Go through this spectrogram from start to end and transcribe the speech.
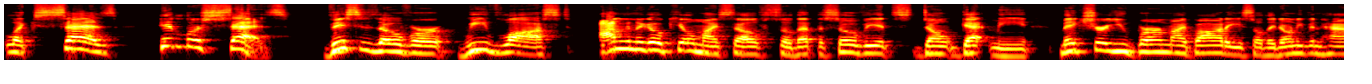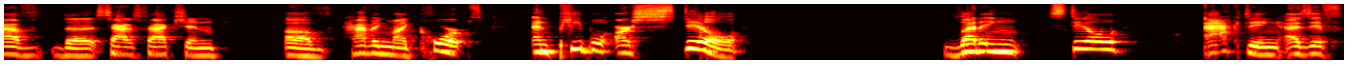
like says Hitler says this is over, we've lost. I'm going to go kill myself so that the Soviets don't get me. Make sure you burn my body so they don't even have the satisfaction of having my corpse and people are still letting still acting as if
